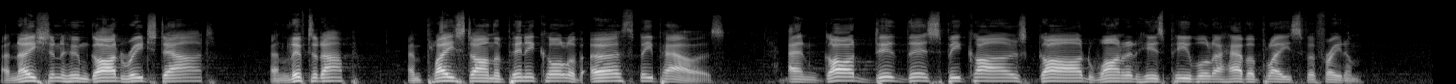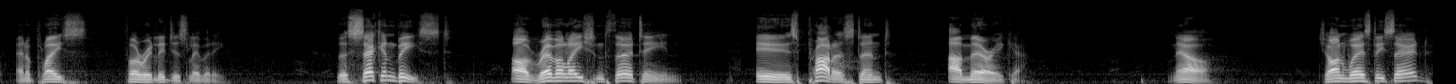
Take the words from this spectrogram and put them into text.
a nation whom God reached out and lifted up and placed on the pinnacle of earthly powers. And God did this because God wanted His people to have a place for freedom and a place for religious liberty. The second beast of Revelation 13 is Protestant America. Now, John Wesley said,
